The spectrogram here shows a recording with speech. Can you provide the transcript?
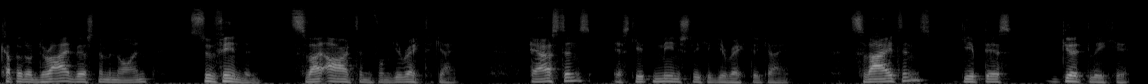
Kapitel 3, Vers Nummer 9, zu finden. Zwei Arten von Gerechtigkeit. Erstens, es gibt menschliche Gerechtigkeit. Zweitens gibt es göttliche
